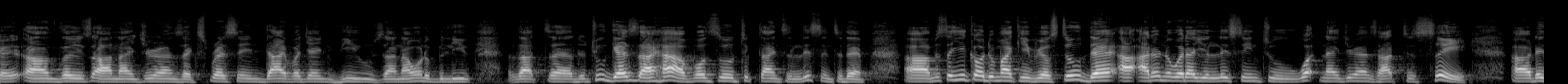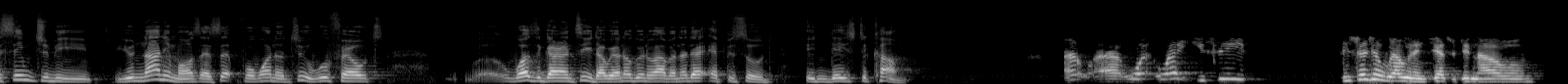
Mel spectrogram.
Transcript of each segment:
Okay, uh, these are Nigerians expressing divergent views, and I want to believe that uh, the two guests I have also took time to listen to them. Uh, Mr. Yinka Odumakin, if you're still there, I, I, don't know whether you listened to what Nigerians had to say. Uh, they seem to be unanimous, except for one or two who felt uh, what's the guarantee that we are not going to have another episode in days to come? Uh, well, you see, the situation we are in Nigeria today now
